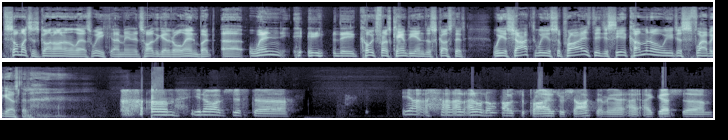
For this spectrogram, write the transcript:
so much has gone on in the last week. I mean, it's hard to get it all in. But uh, when he, he, the coach first came to you and discussed it, were you shocked? Were you surprised? Did you see it coming, or were you just flabbergasted? Um, you know, I was just, uh, yeah, I, I, don't know if I was surprised or shocked. I mean, I, I guess, um,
